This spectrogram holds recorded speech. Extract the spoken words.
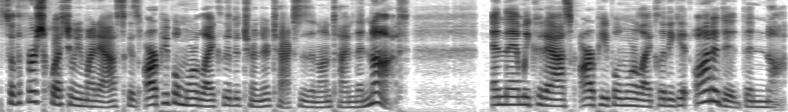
So the first question we might ask is, are people more likely to turn their taxes in on time than not? And then we could ask, are people more likely to get audited than not?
